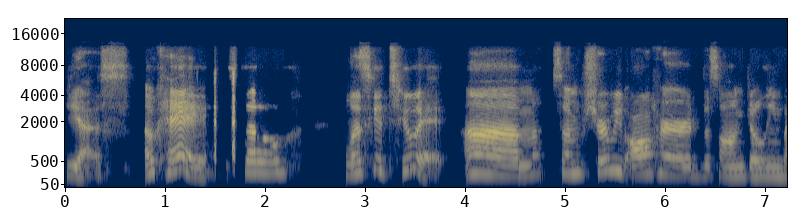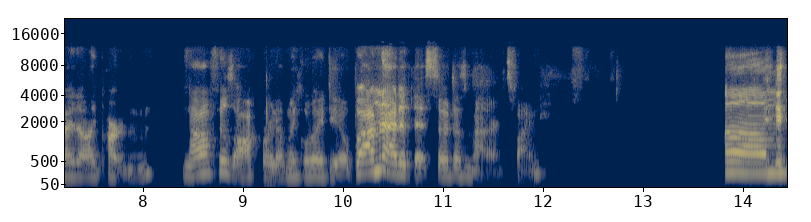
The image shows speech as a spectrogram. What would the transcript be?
yes. Okay. So let's get to it. Um, so I'm sure we've all heard the song Jolene by Dolly Parton. Now it feels awkward. I'm like, what do I do? But I'm gonna edit this, so it doesn't matter. It's fine. Um,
